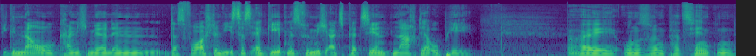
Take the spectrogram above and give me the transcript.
wie genau kann ich mir denn das vorstellen? Wie ist das Ergebnis für mich als Patient nach der OP? Bei unseren Patienten,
